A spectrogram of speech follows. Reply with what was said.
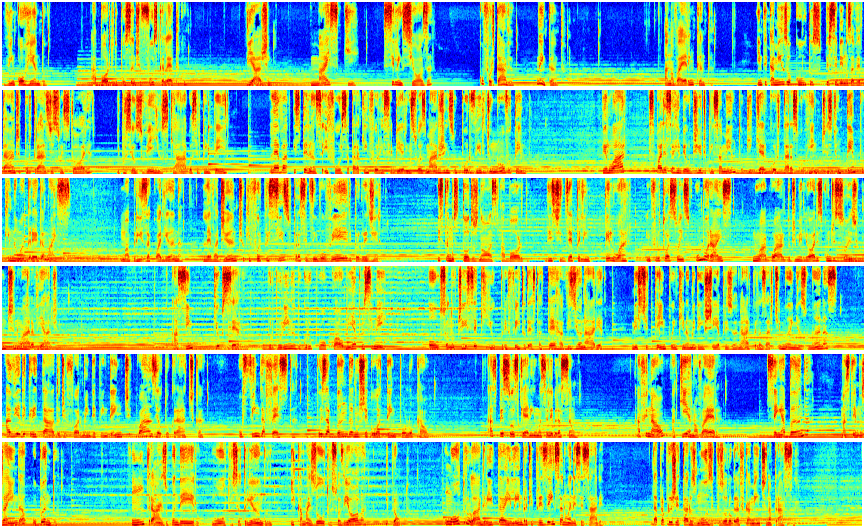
Vim correndo. A bordo do possante Fusca elétrico. Viagem mais que silenciosa, confortável, nem tanto. A nova era encanta. Entre caminhos ocultos, percebemos a verdade por trás de sua história e por seus veios que a água serpenteia leva esperança e força para quem for receber em suas margens o porvir de um novo tempo. Pelo ar, espalha-se a rebeldia de pensamento que quer cortar as correntes de um tempo que não agrega mais. Uma brisa aquariana leva adiante o que for preciso para se desenvolver e progredir. Estamos todos nós a bordo deste Zeppelin pelo ar em flutuações humorais no aguardo de melhores condições de continuar a viagem. Assim que observo o burburinho do grupo ao qual me aproximei, ouço a notícia que o prefeito desta terra visionária, neste tempo em que não me deixei aprisionar pelas artimanhas humanas, havia decretado de forma independente, quase autocrática, o fim da festa, pois a banda não chegou a tempo ao local as pessoas querem uma celebração. Afinal, aqui é nova era. sem a banda, mas temos ainda o bando. Um traz o pandeiro, o outro seu triângulo, e cá mais outro sua viola, e pronto. Um outro lá grita e lembra que presença não é necessária. Dá para projetar os músicos holograficamente na praça.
